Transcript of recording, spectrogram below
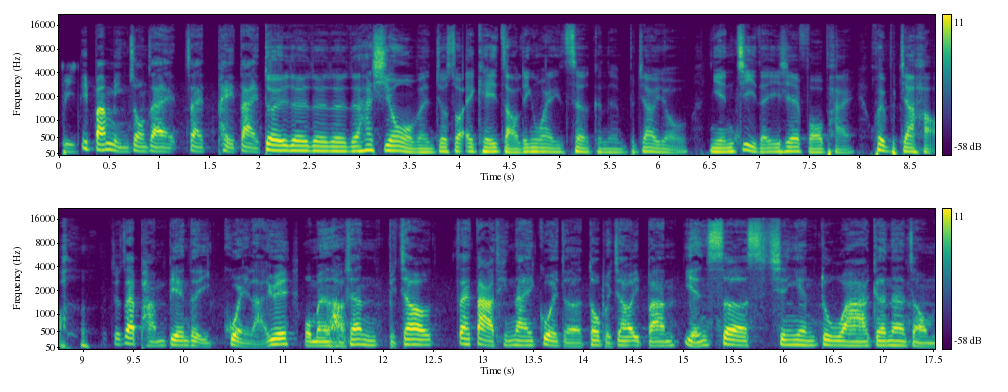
比一般民众在在佩戴。对对对对对，他希望我们就说，哎，可以找另外一侧可能比较有年纪的一些佛牌会比较好。就在旁边的一柜啦，因为我们好像比较。在大厅那一柜的都比较一般，颜色鲜艳度啊，跟那种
